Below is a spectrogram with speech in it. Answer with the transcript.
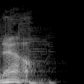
now.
